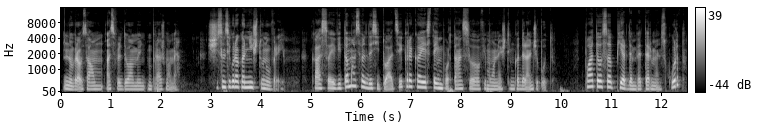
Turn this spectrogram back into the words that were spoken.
nu vreau să am astfel de oameni în preajma mea. Și sunt sigură că nici tu nu vrei. Ca să evităm astfel de situații, cred că este important să fim onești încă de la început. Poate o să pierdem pe termen scurt,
